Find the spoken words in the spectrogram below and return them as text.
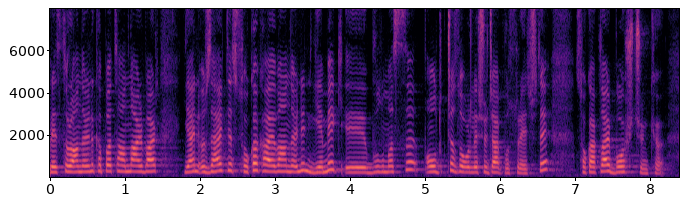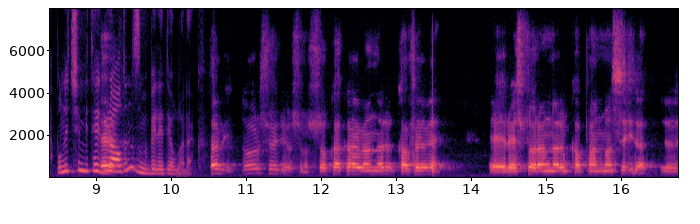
restoranlarını kapatanlar var. Yani özellikle sokak hayvanlarının yemek e, bulması oldukça zorlaşacak bu süreçte. Sokaklar boş çünkü. Bunun için bir tedbir Evet. aldınız mı belediye olarak? Tabii doğru söylüyorsunuz. Sokak hayvanları, kafe ve e, restoranların kapanmasıyla e,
